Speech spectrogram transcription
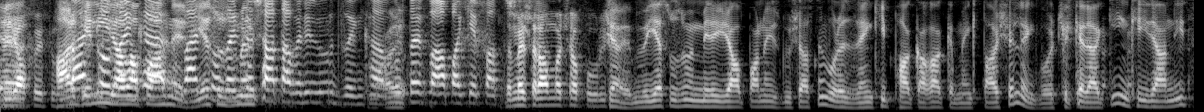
դիրապետում։ Հարգելի իրավապահներ, ես ուզում եմ շատ ավելի լուրջ զենք է, որտեվ ապակեպած։ Դա մեր տրամաչափը ուրիշ է։ Չէ, ես ուզում եմ մեր իրավապահներին զգուշացնեմ, որ զենքի փակաղակը մենք տաշել ենք, որ չկրակի, ինքը իրանից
